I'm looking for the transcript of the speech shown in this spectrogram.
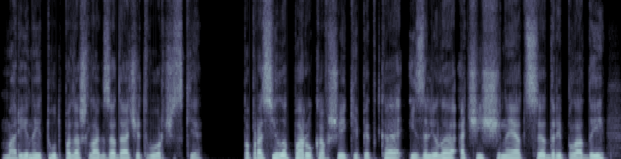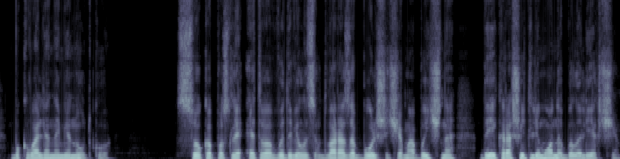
Марина и тут подошла к задаче творчески попросила пару ковшей кипятка и залила очищенные от цедры плоды буквально на минутку. Сока после этого выдавилось в два раза больше, чем обычно, да и крошить лимона было легче.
